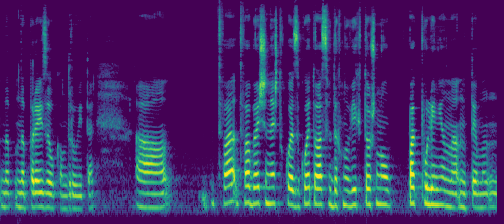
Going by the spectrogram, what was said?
на, на прейзъл към другите. А, това, това беше нещо, кое, за което аз се вдъхнових точно пак по линия на, на тема.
